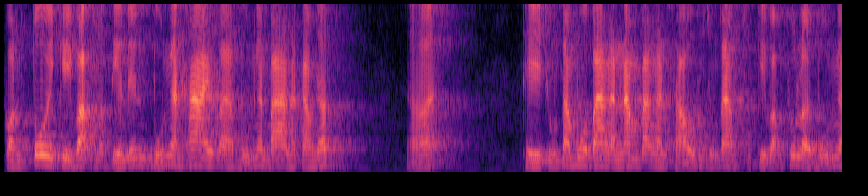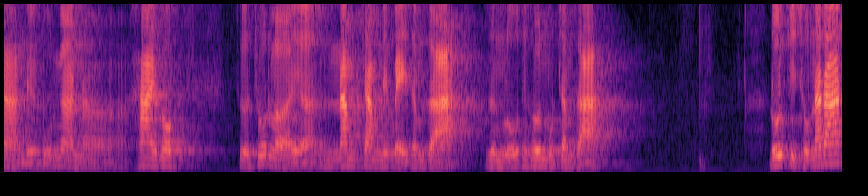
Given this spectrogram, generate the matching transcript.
còn tôi kỳ vọng nó tiến đến 4.200 và 4.300 là cao nhất. Đấy. Thì chúng ta mua 3.500 3.600 thì chúng ta chỉ kỳ vọng chốt lời 4.000 đến 4.200 thôi. Chưa chốt lời ờ, 500 đến 700 giá, dừng lỗ thì hơn 100 giá. Đối với chỉ số Nasdaq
